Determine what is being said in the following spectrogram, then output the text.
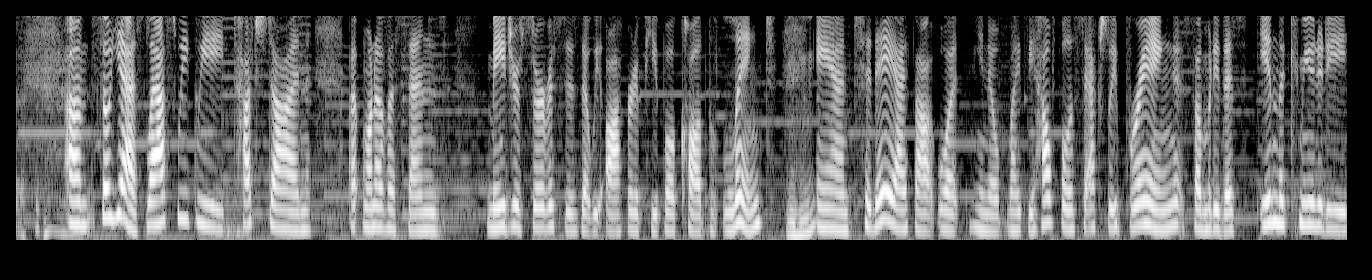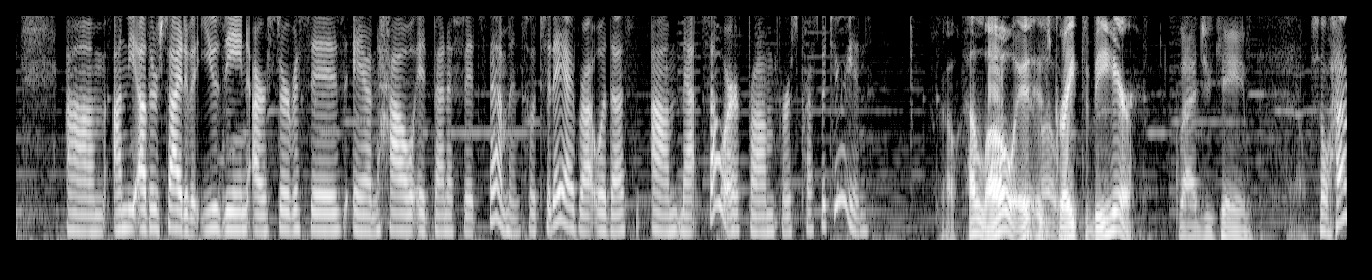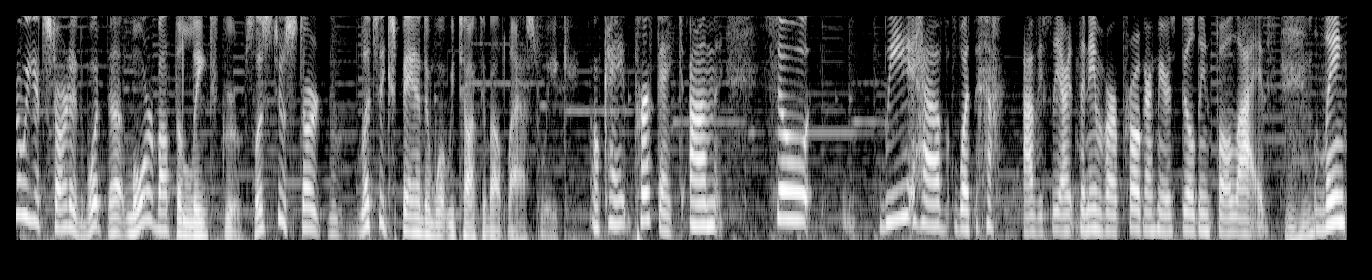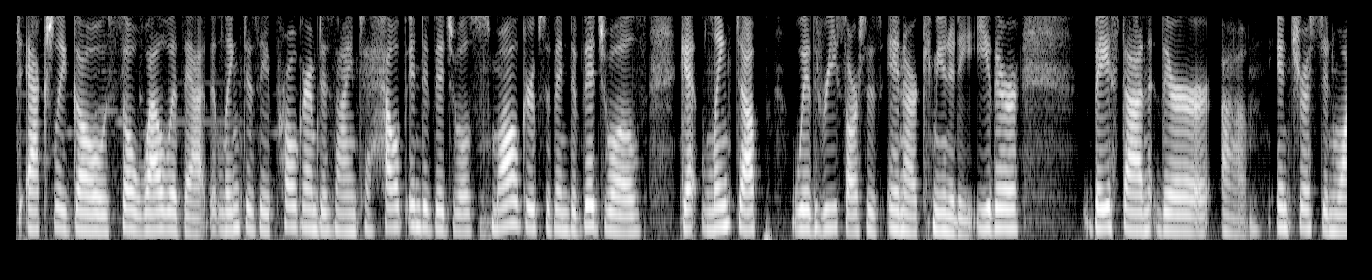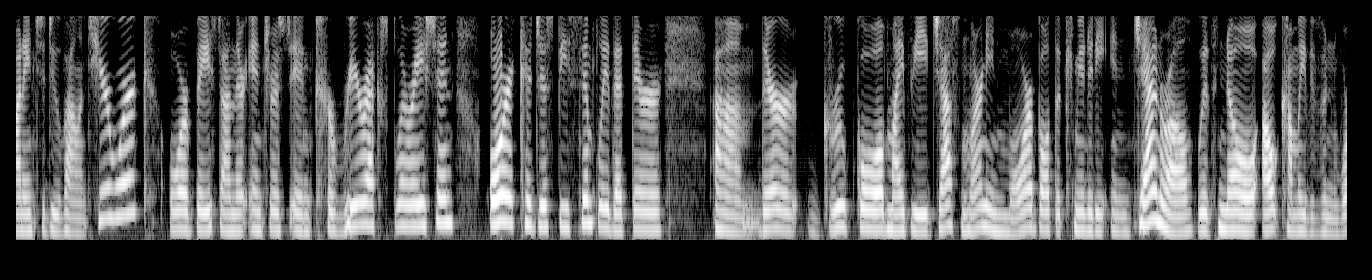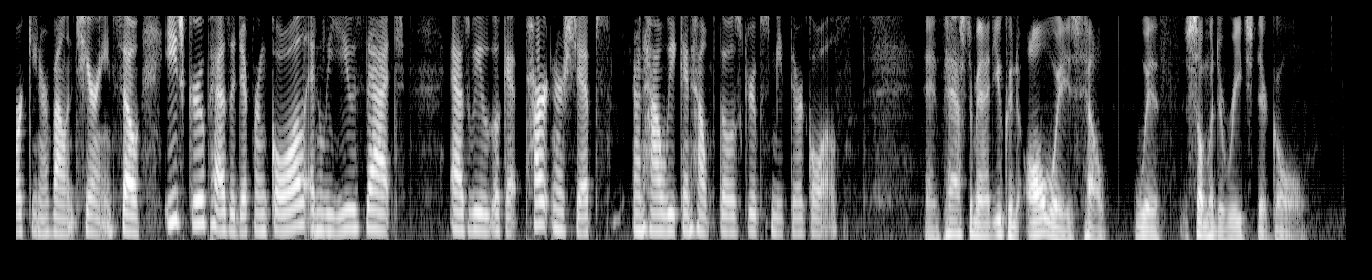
Um, so yes, last week we touched on uh, one of Ascend's major services that we offer to people called Linked. Mm-hmm. And today I thought what, you know, might be helpful is to actually bring somebody that's in the community um, on the other side of it using our services and how it benefits them. And so today I brought with us um, Matt Sauer from First Presbyterian. Oh, hello. It is Hello. great to be here. Glad you came. So, how do we get started? What uh, more about the linked groups? Let's just start. Let's expand on what we talked about last week. Okay, perfect. Um, so we have what obviously our, the name of our program here is Building Full Lives. Linked actually goes so well with that. Linked is a program designed to help individuals, small groups of individuals, get linked up with resources in our community, either based on their um, interest in wanting to do volunteer work or based on their interest in career exploration, or it could just be simply that their um, their group goal might be just learning more about the community in general with no outcome of even working or volunteering. So each group has a different goal, and we use that as we look at partnerships and how we can help those groups meet their goals. And Pastor Matt, you can always help with someone to reach their goal.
